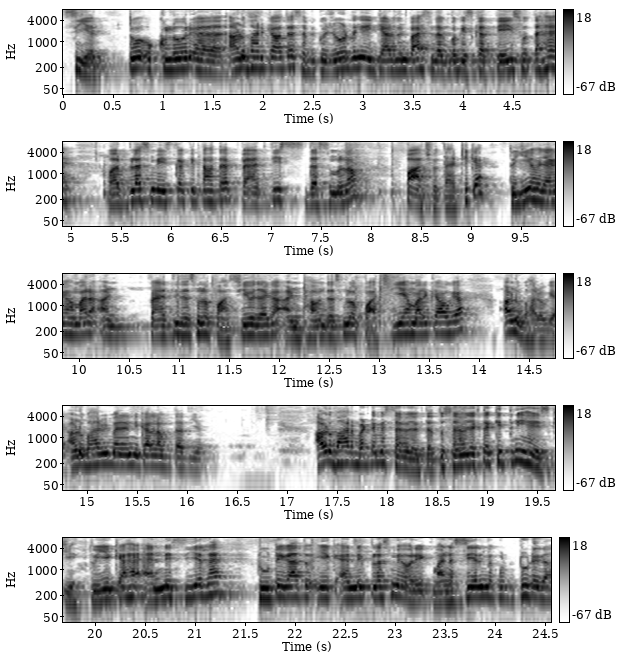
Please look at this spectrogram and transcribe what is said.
सी एल तो क्लोर अणुभार क्या होता है? सभी को जोड़ देंगे। ग्यारह दिन बाईस, लगभग इसका तेईस होता है। और प्लस में इसका कितना होता है? पैंतीस दशमलव पाँच होता है। ठीक है? तो ये हो जाएगा हमारा पैंतीस दशमलव पाँच। ये हो जाएगा अंठावन दशमलव पाँच। ये हमारा क्या हो गया? अणुभार हो गया। अणुभार भी मैंने निकालना बता दिया। अणुभार बटे में संयोजकता तो संयोजकता कितनी है इसकी? तो ये क्या है? एन है। टूटेगा तो एक एन प्लस में और एक माइनस सी में टूटेगा।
